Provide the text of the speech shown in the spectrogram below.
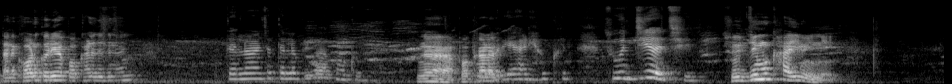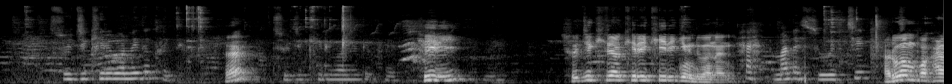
ତାହେଲେ କ'ଣ କରିବା ପଖାଳ ଯଦି ନାହିଁ ତେଲ ଆଣିଛ ତେଲ ପିଇବା କ'ଣ କରିବା ନା ପଖାଳ ସୁଜି ଅଛି ସୁଜି ମୁଁ ଖାଇବିନି ସୁଜି କ୍ଷୀରି ବନେଇ ତ ଖାଇଥିବି ହଁ ସୁଜି କ୍ଷୀରି ବନେଇ ତ ଖାଇଥିବି କ୍ଷୀରି ସୁଜି କ୍ଷୀର କ୍ଷୀରି କ୍ଷୀରି କେମିତି ବନାନ୍ତି ମାନେ ସୁଜି ରୁହ ମୁଁ ପଖାଳ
